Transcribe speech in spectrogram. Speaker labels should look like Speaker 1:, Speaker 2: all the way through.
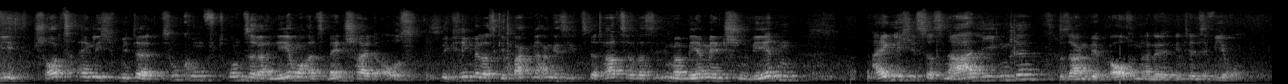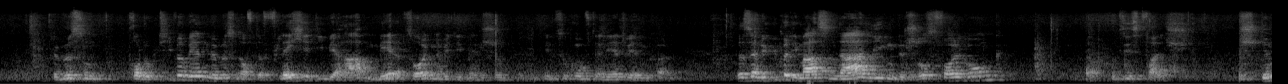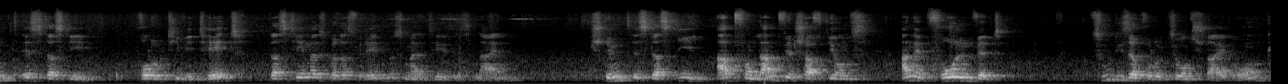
Speaker 1: Wie schaut es eigentlich mit der Zukunft unserer Ernährung als Menschheit aus? Wie kriegen wir das gebacken angesichts der Tatsache, dass es immer mehr Menschen werden? Eigentlich ist das Naheliegende, zu sagen, wir brauchen eine Intensivierung. Wir müssen produktiver werden, wir müssen auf der Fläche, die wir haben, mehr erzeugen, damit die Menschen in Zukunft ernährt werden können. Das ist eine über die Maßen naheliegende Schlussfolgerung und sie ist falsch. Stimmt es, dass die Produktivität das Thema ist, über das wir reden müssen? Meine These ist nein. Stimmt es, dass die Art von Landwirtschaft, die uns anempfohlen wird zu dieser Produktionssteigerung,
